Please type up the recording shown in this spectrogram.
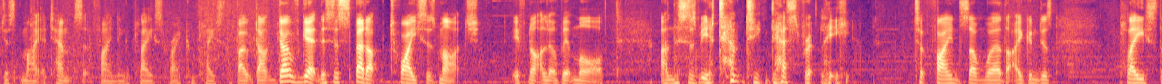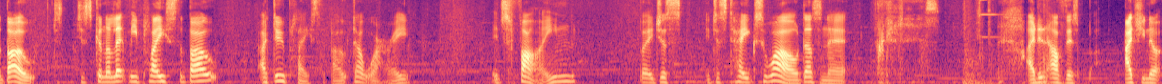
Just my attempts at finding a place where I can place the boat down. Don't forget, this is sped up twice as much, if not a little bit more. And this is me attempting desperately to find somewhere that I can just place the boat. Just, just gonna let me place the boat? I do place the boat, don't worry. It's fine, but it just it just takes a while, doesn't it? I didn't have this Actually, no,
